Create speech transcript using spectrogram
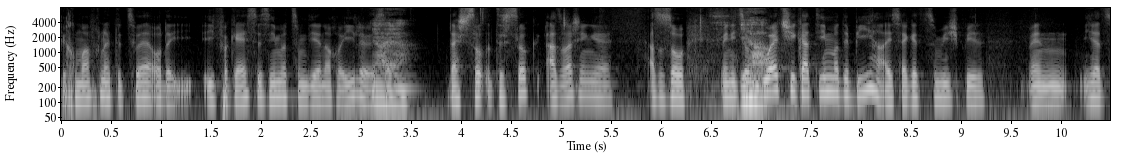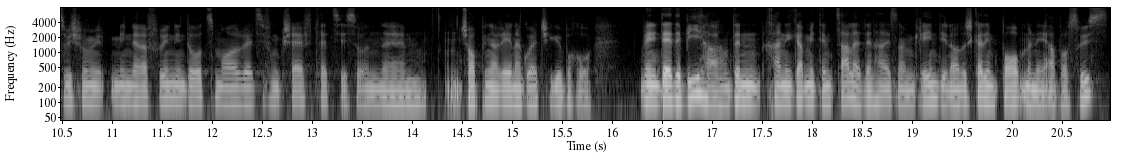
ich komme einfach nicht dazu oder ich, ich vergesse es immer, um die nachher einlösen. ja, ja. Das ist so, das ist so, also weißt du, also so, wenn ich so Ja. ein Gucci gerade immer dabei habe, ich sage jetzt zum Beispiel, wenn ich jetzt zum Beispiel mit meiner Freundin dort mal, weil sie vom Geschäft hat sie so einen, ähm, Shopping Arena Gucci bekommen. Wenn ich den dabei habe und dann kann ich mit dem zahlen, dann habe ich es noch im Grind oder das ist gerade im Portemonnaie. Aber sonst,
